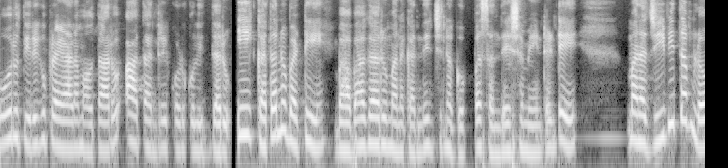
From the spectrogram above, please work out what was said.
ఊరు తిరుగు ప్రయాణం అవుతారు ఆ తండ్రి కొడుకులిద్దరు. ఈ కథను బట్టి బాబాగారు మనకు అందించిన గొప్ప సందేశం ఏంటంటే మన జీవితంలో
